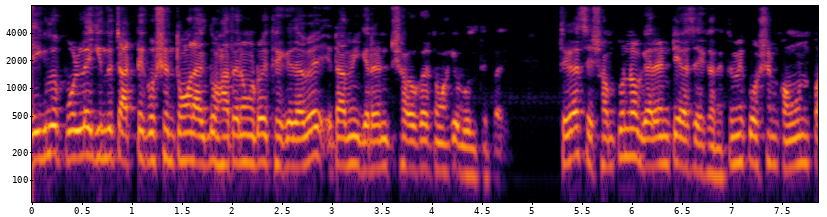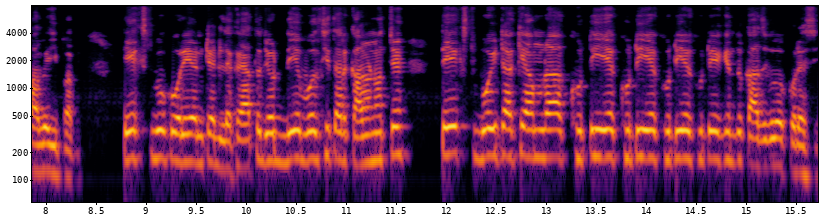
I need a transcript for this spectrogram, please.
এইগুলো পড়লেই কিন্তু চারটে কোশ্চেন তোমার একদম হাতের মুঠোয় থেকে যাবে। এটা আমি গ্যারান্টি সহকারে তোমাকে বলতে পারি। ঠিক আছে? সম্পূর্ণ গ্যারেন্টি আছে এখানে। তুমি কোশ্চেন কমন পাবেই পাবে। টেক্সট বুক ওরিয়েন্টেড লেখা। এত জোর দিয়ে বলছি, তার কারণ হচ্ছে টেক্সট বইটাকে আমরা খুঁটিয়ে খুঁটিয়ে খুঁটিয়ে খুঁটিয়ে কিন্তু কাজগুলো করেছি।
